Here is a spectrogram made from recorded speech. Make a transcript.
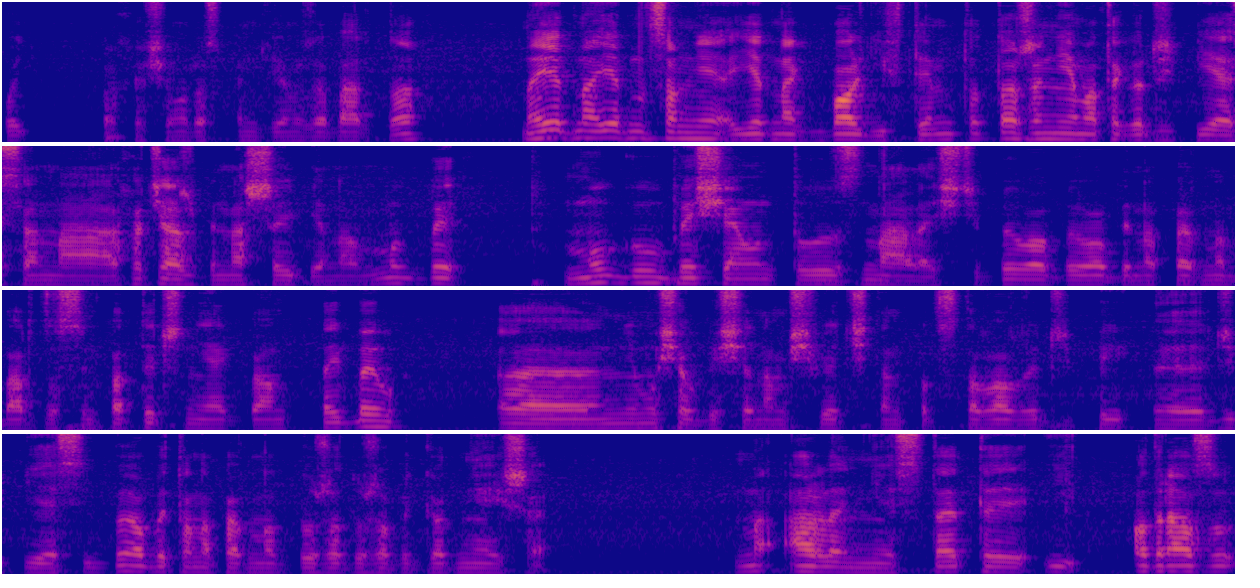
Uj, trochę się rozpędziłem za bardzo. No jedno, jedno co mnie jednak boli w tym, to to, że nie ma tego GPS-a na, chociażby na szybie. No mógłby, mógłby się tu znaleźć. Było, byłoby na pewno bardzo sympatycznie, jakby on tutaj był. E, nie musiałby się nam świecić ten podstawowy GP, e, GPS i byłoby to na pewno dużo, dużo wygodniejsze. No ale niestety i od razu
